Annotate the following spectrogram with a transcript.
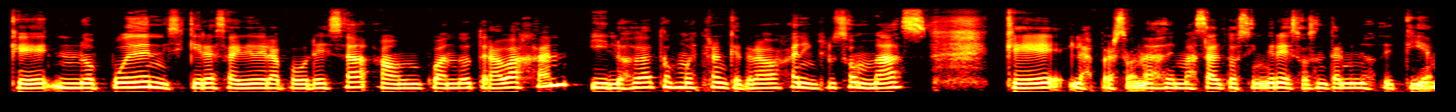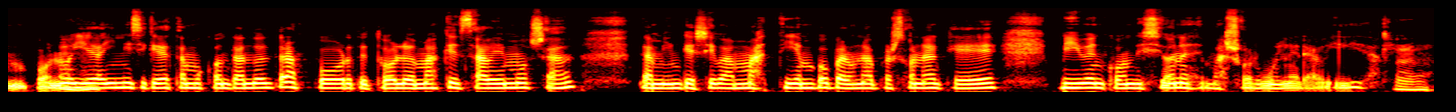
que no pueden ni siquiera salir de la pobreza aun cuando trabajan y los datos muestran que trabajan incluso más que las personas de más altos ingresos en términos de tiempo, ¿no? Y ahí ni siquiera estamos contando el transporte, todo lo demás que sabemos ya, también que lleva más tiempo para una persona que vive en condiciones de mayor vulnerabilidad. Claro.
